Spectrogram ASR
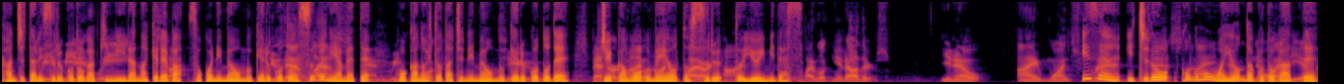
感じたりすることが気に入らなければそこに目を向けることをすぐにやめて他の人たちに目を向けることで時間を埋めようとするという意味です。以前一度この本は読んだことがあって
